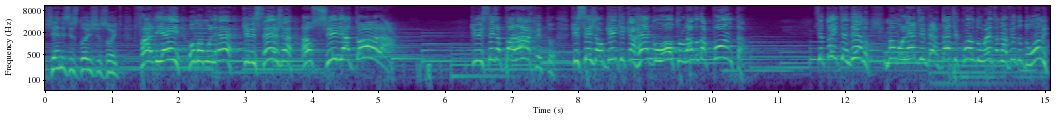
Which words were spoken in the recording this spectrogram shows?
Gênesis 2,18. Falhei uma mulher que lhe seja auxiliadora, que lhe seja paráclito, que seja alguém que carrega o outro lado da ponta Você está entendendo? Uma mulher de verdade, quando entra na vida do homem,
